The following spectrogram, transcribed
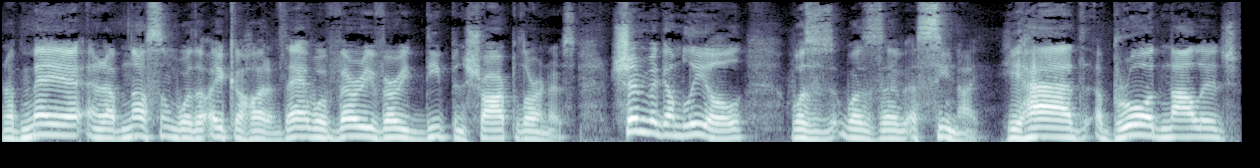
Rab Meir and Rab Nosson were the Eika Harim. They were very, very deep and sharp learners. Shimon Gamliel was, was a, a Sinai. He had a broad knowledge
